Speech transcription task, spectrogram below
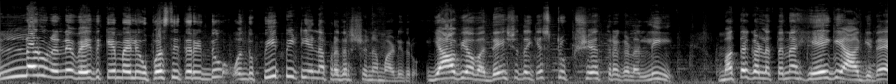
ಎಲ್ಲರೂ ನಿನ್ನೆ ವೇದಿಕೆ ಮೇಲೆ ಉಪಸ್ಥಿತರಿದ್ದು ಒಂದು ಪಿ ಪಿ ಟಿಯನ್ನು ಪ್ರದರ್ಶನ ಮಾಡಿದರು. ಯಾವ್ಯಾವ ದೇಶದ ಎಷ್ಟು ಕ್ಷೇತ್ರಗಳಲ್ಲಿ ಮತಗಳತನ ಹೇಗೆ ಆಗಿದೆ,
